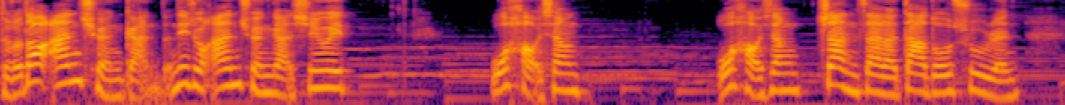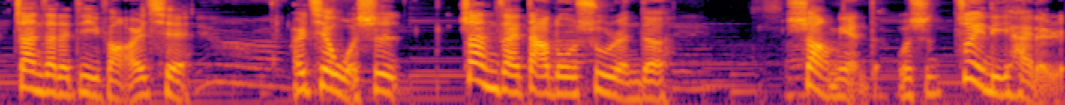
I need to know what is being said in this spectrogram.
得到安全感的。那种安全感是因为我好像我好像站在了大多数人站在的地方，而且而且我是站在大多数人的上面的，我是最厉害的人。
